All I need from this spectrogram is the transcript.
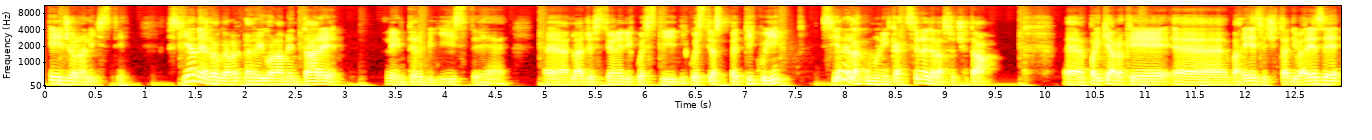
e i giornalisti, sia nel regolamentare le interviste, eh, la gestione di questi, di questi, aspetti qui, sia nella comunicazione della società. Eh, poi è chiaro che eh, Varese, città di Varese,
